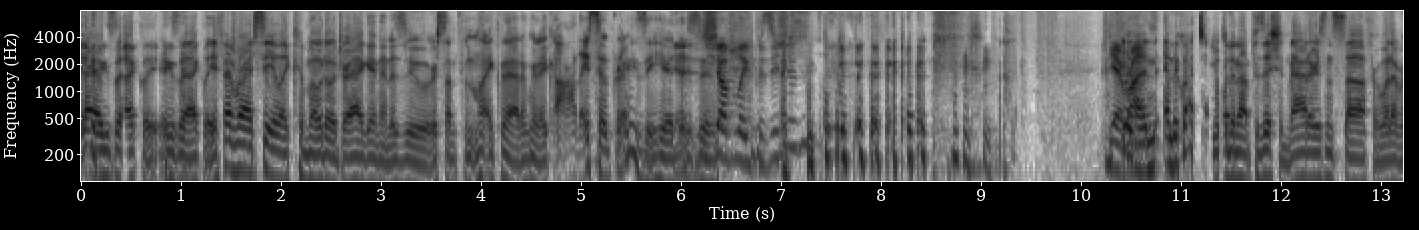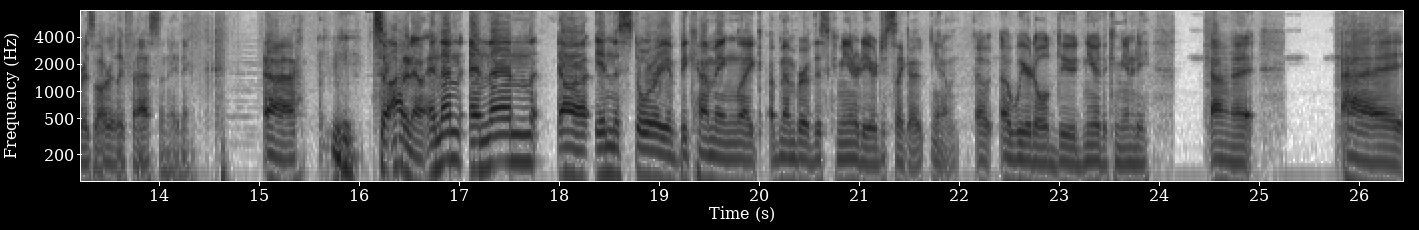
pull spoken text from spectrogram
yeah, exactly, exactly. If ever I see like Komodo dragon at a zoo or something like that, I'm gonna like, oh, they're so crazy here at Yeah, the zoo. shuffling position. yeah, Yeah, right. and, and the question whether or not position matters and stuff or whatever is all really fascinating. Uh, so I don't know. And then and then uh, in the story of becoming like a member of this community or just like a you know a, a weird old dude near the community, uh, uh,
